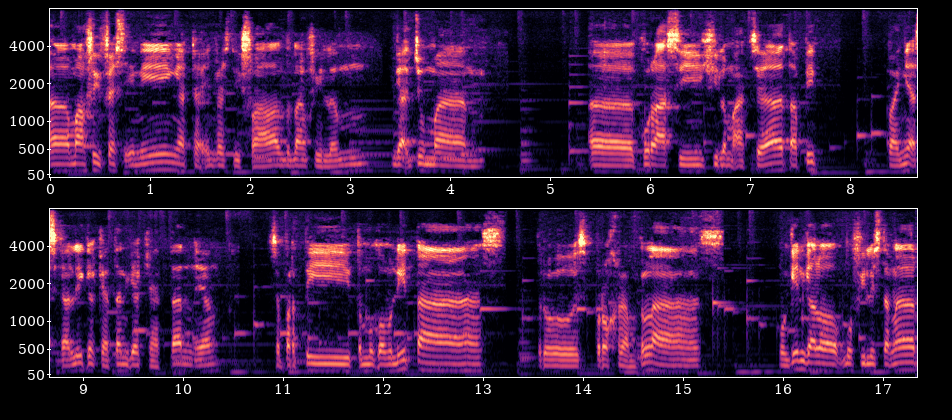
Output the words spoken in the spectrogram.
eh, Mavi Fest ini ngadain festival tentang film, nggak cuman eh, kurasi film aja, tapi banyak sekali kegiatan-kegiatan yang seperti temu komunitas, terus program kelas. Mungkin kalau movie listener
